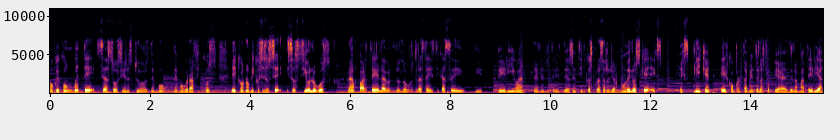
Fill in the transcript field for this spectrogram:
Aunque comúnmente se asocian estudios demo, demográficos, económicos y, soci y, sociólogos, gran parte de los logros de la estadística se de, derivan del interés de los científicos para desarrollar modelos que ex expliquen el comportamiento de las propiedades de la materia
